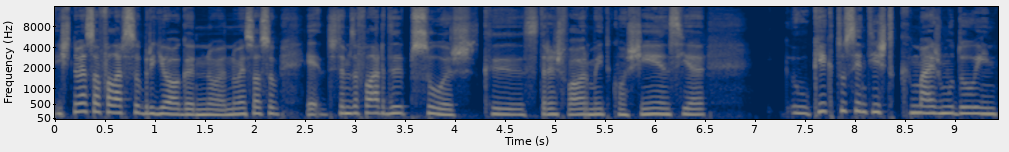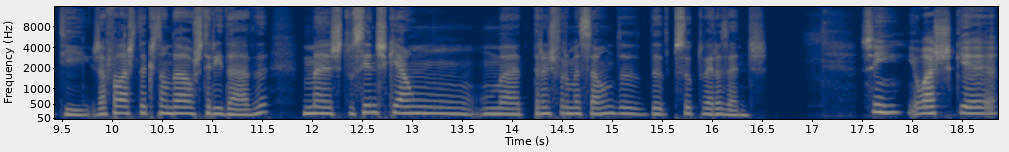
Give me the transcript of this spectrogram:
isto não é só falar sobre yoga, não, não é só sobre. É, estamos a falar de pessoas que se transformam e de consciência o que é que tu sentiste que mais mudou em ti? Já falaste da questão da austeridade, mas tu sentes que há um, uma transformação de, pessoa que tu eras antes? Sim, eu acho que é.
